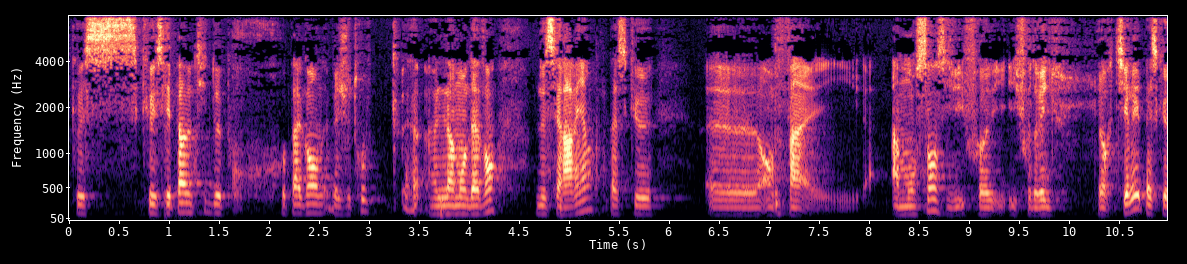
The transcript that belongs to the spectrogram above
que ce que c'est pas un outil de propagande. Mais je trouve que l'amendement d'avant ne sert à rien parce que, euh, enfin, à mon sens, il, faut- il faudrait le retirer parce que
